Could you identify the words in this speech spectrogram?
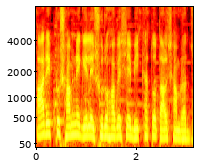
আর একটু সামনে গেলে শুরু হবে সে বিখ্যাত তাল সাম্রাজ্য।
